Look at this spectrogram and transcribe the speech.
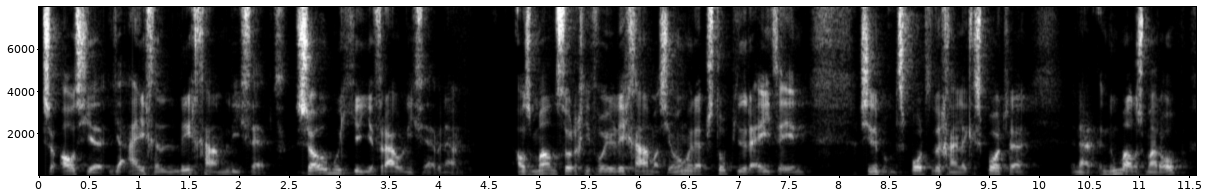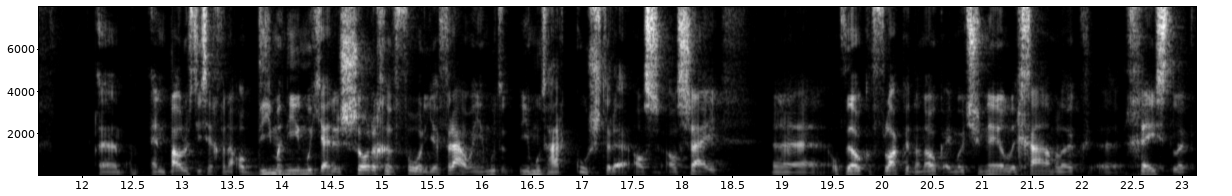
zoals je je eigen lichaam lief hebt, zo moet je je vrouw lief hebben. Nou, als man zorg je voor je lichaam. Als je honger hebt, stop je er eten in. Als je hebt om te sporten, dan ga je lekker sporten. Nou, noem alles maar op. Um, en Paulus die zegt van nou, op die manier moet jij dus zorgen voor je vrouw. En je moet, je moet haar koesteren. Als, als zij op welke vlakken dan ook, emotioneel, lichamelijk, uh, geestelijk,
